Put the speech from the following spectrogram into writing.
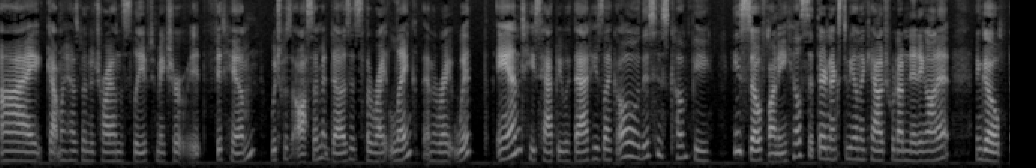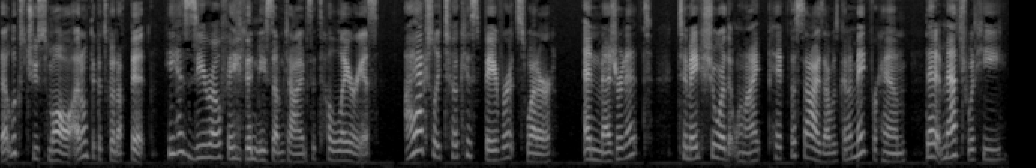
I got my husband to try on the sleeve to make sure it fit him, which was awesome. It does. It's the right length and the right width, and he's happy with that. He's like, "Oh, this is comfy." He's so funny. He'll sit there next to me on the couch when I'm knitting on it and go, "That looks too small. I don't think it's going to fit." He has zero faith in me sometimes. It's hilarious. I actually took his favorite sweater and measured it to make sure that when I picked the size I was going to make for him, that it matched what he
